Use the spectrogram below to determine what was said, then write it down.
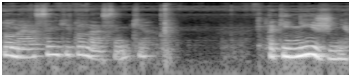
Тонесенькі, тонесенькі. Такі ніжні.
